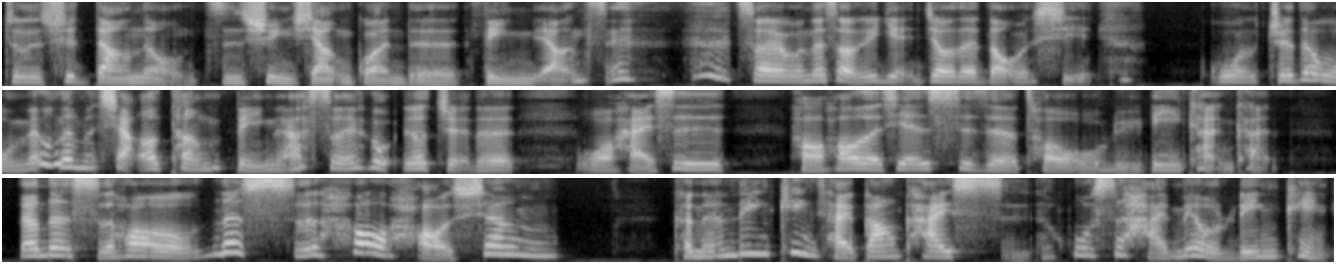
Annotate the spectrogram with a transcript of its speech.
就是去当那种资讯相关的兵这样子。所以我那时候就研究这东西。我觉得我没有那么想要当兵啊，所以我就觉得我还是好好的先试着投履历看看。那那时候，那时候好像可能 Linkin 才刚开始，或是还没有 Linkin，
